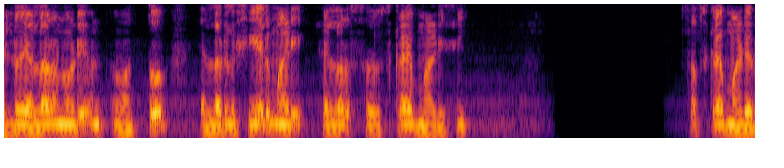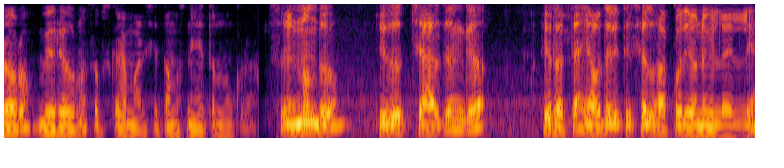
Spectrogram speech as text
ಎಲ್ಲರೂ ಎಲ್ಲರೂ ನೋಡಿ ಮತ್ತು ಎಲ್ಲರಿಗೂ ಶೇರ್ ಮಾಡಿ, ಎಲ್ಲರೂ ಸಬ್ಸ್ಕ್ರೈಬ್ ಮಾಡಿಸಿ. ಸಬ್ಸ್ಕ್ರೈಬ್ ಮಾಡಿರೋರು, ಬೇರೆಯವ್ರನ್ನ ಸಬ್ಸ್ಕ್ರೈಬ್ ಮಾಡಿಸಿ, ತಮ್ಮ ಸ್ನೇಹಿತರನ್ನು ಕೂಡ. ಸೊ ಇನ್ನೊಂದು, ಇದು ಚಾರ್ಜಿಂಗ್ ಇರುತ್ತೆ. ಯಾವುದೇ ರೀತಿ ಸೆಲ್ ಹಾಕೋದೇನೂ ಇಲ್ಲ ಇಲ್ಲಿ.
